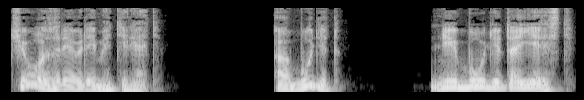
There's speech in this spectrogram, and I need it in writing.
Чего зря время терять? А будет? Не будет, а есть.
